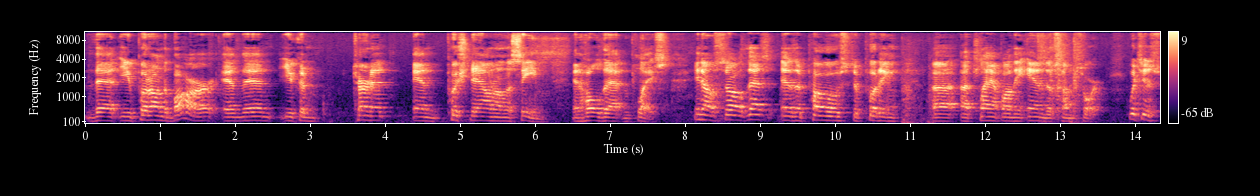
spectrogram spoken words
that you put on the bar and then you can turn it and push down on the seam and hold that in place. You know, so that's as opposed to putting uh, a clamp on the end of some sort, which is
